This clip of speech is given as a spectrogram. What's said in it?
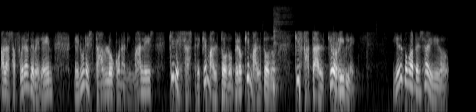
a las afueras de Belén, en un establo con animales, qué desastre, qué mal todo, pero qué mal todo, qué fatal, qué horrible. Y yo me pongo a pensar y digo,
